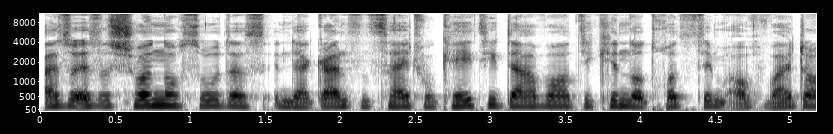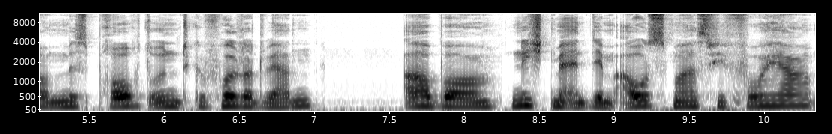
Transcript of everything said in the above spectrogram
Also es ist schon noch so, dass in der ganzen Zeit, wo Katie da war, die Kinder trotzdem auch weiter missbraucht und gefoltert werden. Aber nicht mehr in dem Ausmaß wie vorher.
